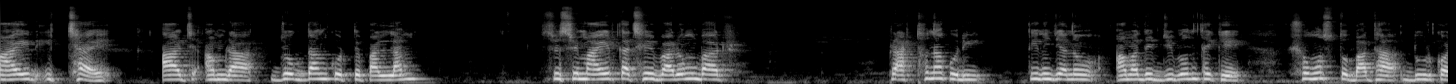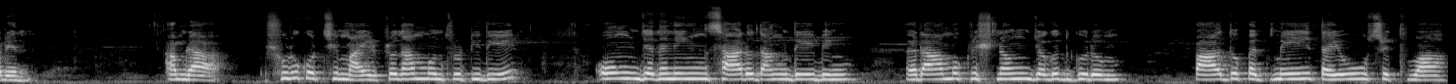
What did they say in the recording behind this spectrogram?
মায়ের ইচ্ছায় আজ আমরা যোগদান করতে পারলাম। শ্রী শ্রী মায়ের কাছে বারংবার প্রার্থনা করি, তিনি যেন আমাদের জীবন থেকে সমস্ত বাধা দূর করেন। আমরা শুরু করছি মায়ের প্রণাম মন্ত্রটি দিয়ে। ওং জননীং শারদাং দেবীং রামকৃষ্ণং জগদ্গুরুম পাদপদ্মে তয়ো শ্রিত্বা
